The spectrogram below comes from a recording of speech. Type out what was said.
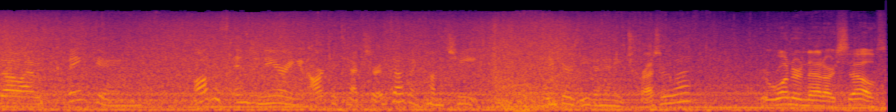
So I was thinking, all this engineering and architecture, it doesn't come cheap. Think there's even any treasure left? We were wondering that ourselves.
